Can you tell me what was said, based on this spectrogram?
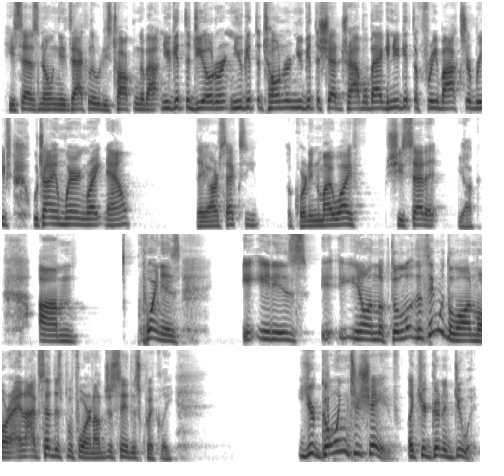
He says, knowing exactly what he's talking about. And you get the deodorant and you get the toner and you get the shed travel bag and you get the free boxer briefs, which I am wearing right now. They are sexy, according to my wife. She said it. Yuck. Um, point is, it, it is, it, you know, and look, the, the thing with the lawnmower, and I've said this before, and I'll just say this quickly you're going to shave like you're going to do it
